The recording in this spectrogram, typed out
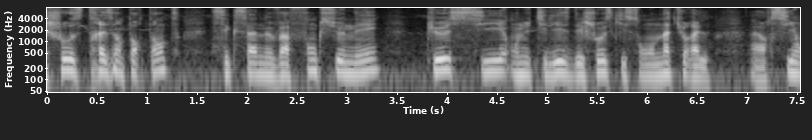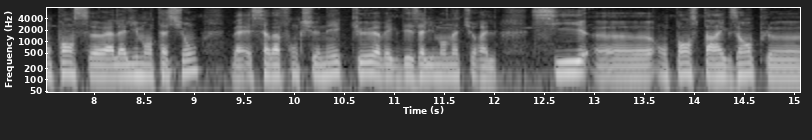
chose très importante, c'est que ça ne va fonctionner que si on utilise des choses qui sont naturelles. Alors si on pense euh, à l'alimentation, ben, ça va fonctionner que avec des aliments naturels. Si euh, on pense par exemple, euh,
